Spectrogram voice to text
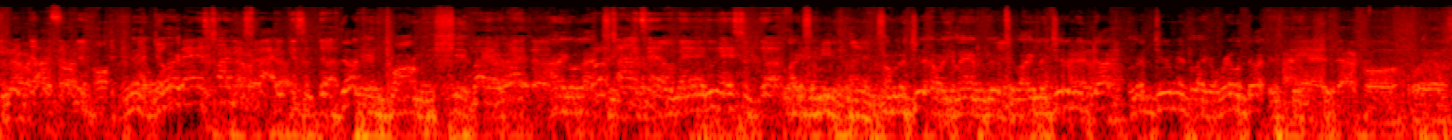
you Never duck from the dope ass Chinese spot. You get some duck. Duck is bomb and shit. Right, right. I ain't gonna lie to you. Chinatown, man. We had some duck. Like some, some legit, oh, your lamb good too. Like legitimate duck, legitimate, like a real duck is I had shit. duck or what else?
